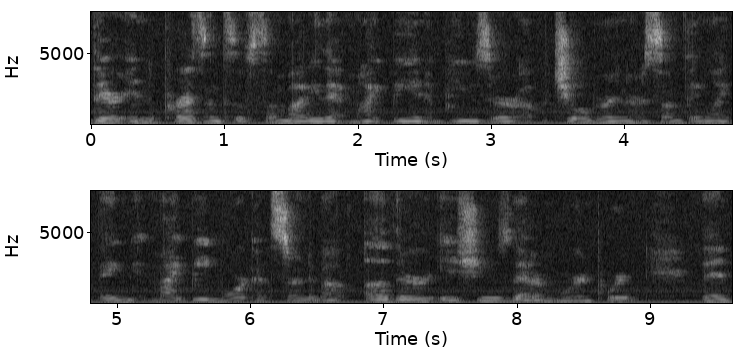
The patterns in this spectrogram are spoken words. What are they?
they're in the presence of somebody that might be an abuser of children or something like they might be more concerned about other issues that are more important than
